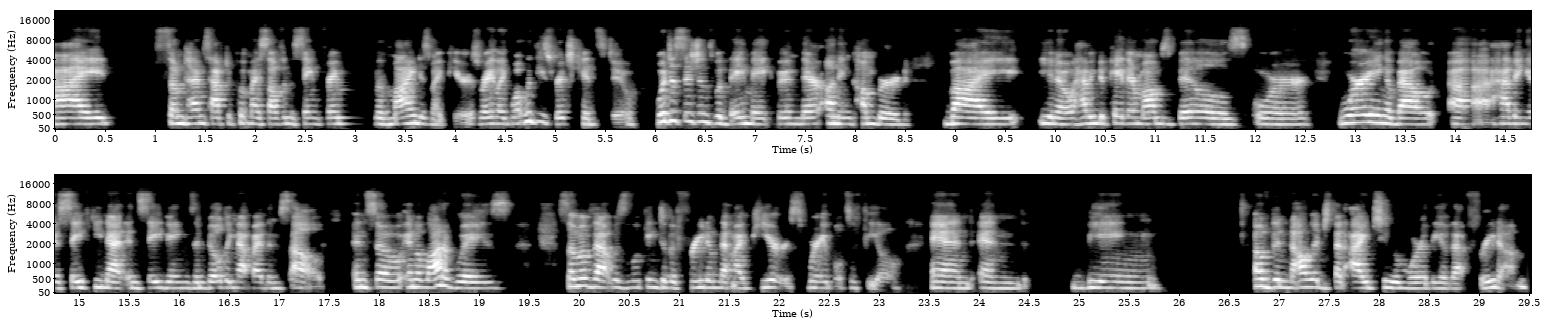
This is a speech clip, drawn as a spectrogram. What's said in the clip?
I sometimes have to put myself in the same frame of mind as my peers, right? Like, what would these rich kids do? What decisions would they make when they're unencumbered by you know having to pay their mom's bills or worrying about uh, having a safety net and savings and building that by themselves. And so in a lot of ways some of that was looking to the freedom that my peers were able to feel and and being of the knowledge that i too am worthy of that freedom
